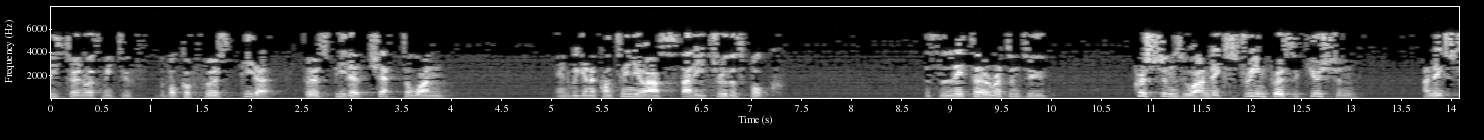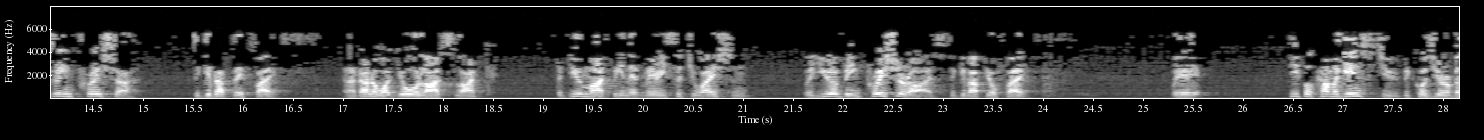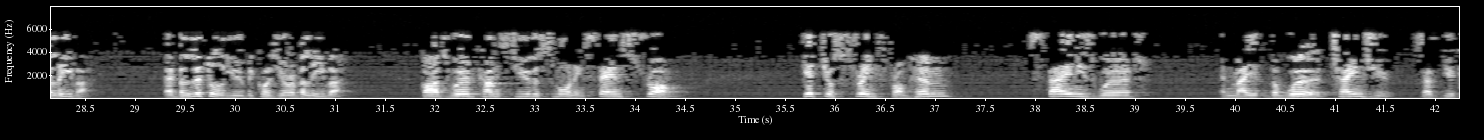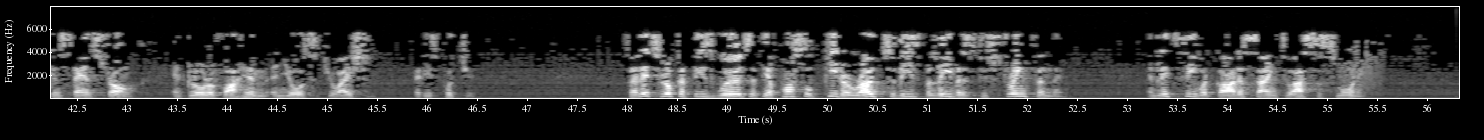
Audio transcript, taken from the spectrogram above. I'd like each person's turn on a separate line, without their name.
Please turn with me to the book of 1 Peter. 1 Peter chapter 1. And we're going to continue our study through this book. This letter written to Christians who are under extreme persecution, under extreme pressure to give up their faith. And I don't know what your life's like, but you might be in that very situation where you are being pressurized to give up your faith. Where people come against you because you're a believer they belittle you because you're a believer. God's word comes to you this morning. Stand strong. Get your strength from Him. Stay in His word. And may the word change you so that you can stand strong and glorify Him in your situation that He's put you. So let's look at these words that the Apostle Peter wrote to these believers to strengthen them. And let's see what God is saying to us this morning.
